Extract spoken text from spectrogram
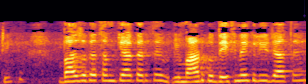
ٹھیک ہے؟ بعض اوقات ہم کیا کرتے ہیں، بیمار کو دیکھنے کے لیے جاتے ہیں،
